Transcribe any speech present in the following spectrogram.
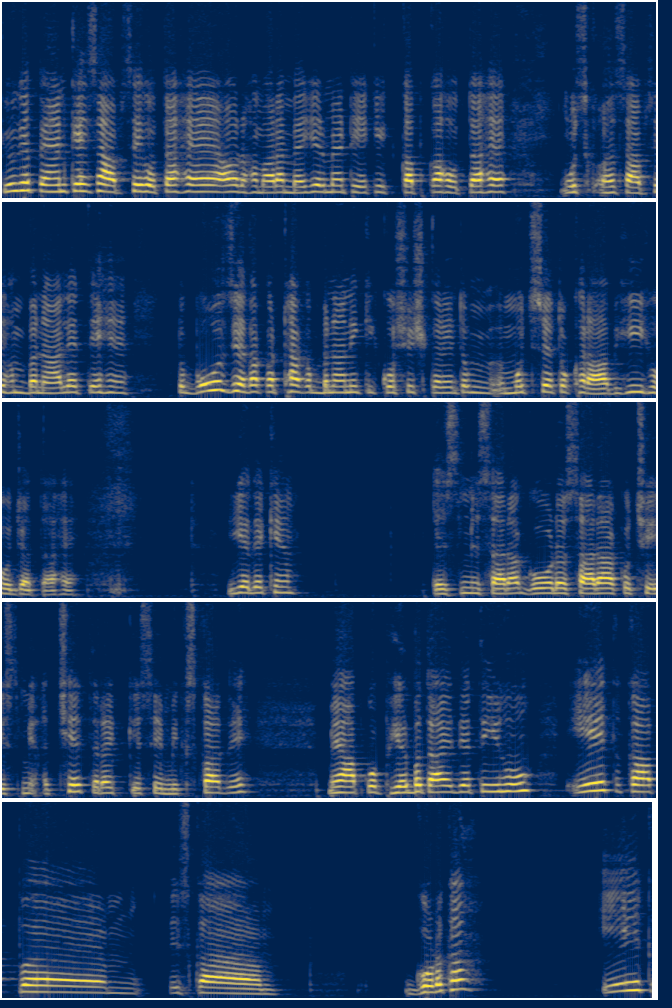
क्योंकि पैन के हिसाब से होता है और हमारा मेज़रमेंट एक एक कप का होता है, उस हिसाब से हम बना लेते हैं। तो बहुत ज़्यादा इकट्ठा बनाने की कोशिश करें तो मुझसे तो ख़राब ही हो जाता है। ये देखें इसमें सारा गुड़ सारा कुछ इसमें अच्छे तरीके से मिक्स कर दें। मैं आपको फिर बता देती हूँ, एक कप इसका गुड़ का, एक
